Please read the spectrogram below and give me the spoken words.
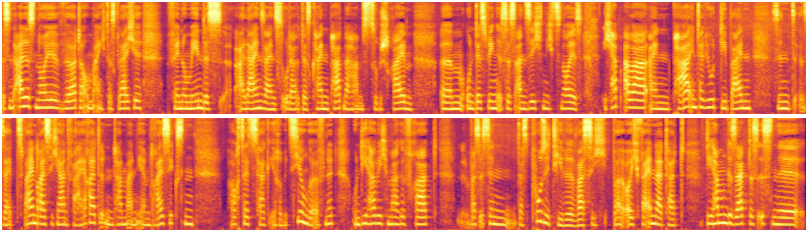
Das sind alles neue Wörter, um eigentlich das gleiche Phänomen des Alleinseins oder des keinen Partnerhabens zu beschreiben. Ähm, und deswegen ist es an sich nichts Neues. Ich habe aber ein Paar interviewt, die beiden sind seit 32 Jahren verheiratet und haben an ihrem 30. Hochzeitstag ihre Beziehung geöffnet und die habe ich mal gefragt, was ist denn das Positive, was sich bei euch verändert hat? Die haben gesagt, das ist eine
